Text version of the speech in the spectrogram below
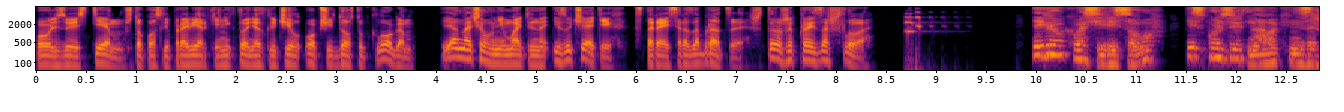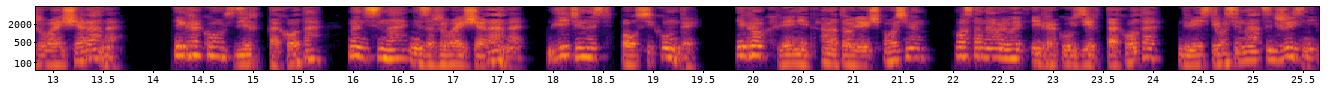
Пользуясь тем, что после проверки никто не отключил общий доступ к логам, я начал внимательно изучать их, стараясь разобраться, что же произошло. Игрок Василий Сомов использует навык «Незаживающая рана». Игроку Зирт Тахота нанесена незаживающая рана, длительность полсекунды. Игрок Леонид Анатольевич Осьмин восстанавливает игроку Зирт Тахота 218 жизней.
